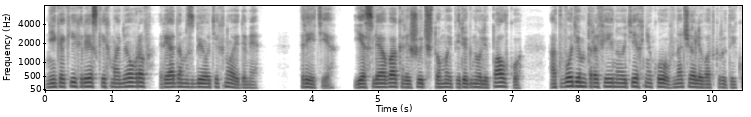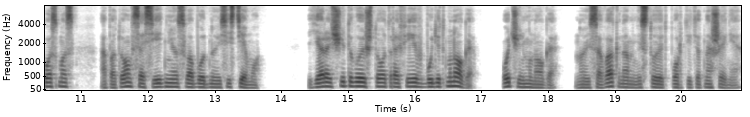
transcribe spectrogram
Никаких резких маневров рядом с биотехноидами. Третье. Если Авак решит, что мы перегнули палку, отводим трофейную технику вначале в открытый космос, а потом в соседнюю свободную систему. Я рассчитываю, что трофеев будет много. Очень много. Но и с Авак нам не стоит портить отношения.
